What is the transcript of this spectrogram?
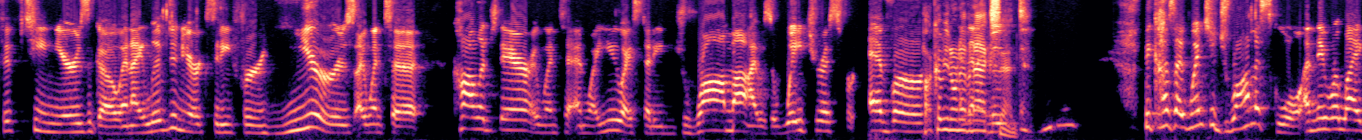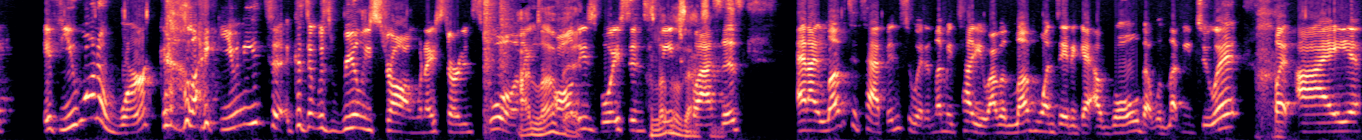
15 years ago, and I lived in New York City for years. I went to college there. I went to NYU. I studied drama. I was a waitress forever. How come you don't have an I accent? because I went to drama school, and they were like. If you want to work, like you need to, because it was really strong when I started school. And I took love all it. these voice and speech classes, and I love to tap into it. And let me tell you, I would love one day to get a role that would let me do it, but I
